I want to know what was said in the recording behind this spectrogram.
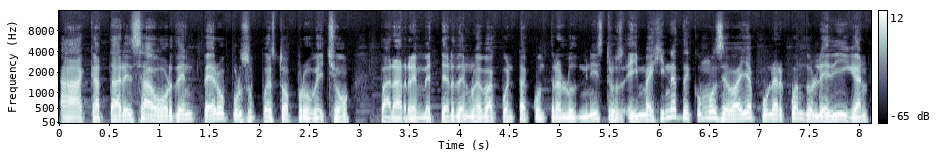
a acatar esa orden, pero por supuesto aprovechó para arremeter de nueva cuenta contra los ministros. E imagínate cómo se vaya a poner cuando le digan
